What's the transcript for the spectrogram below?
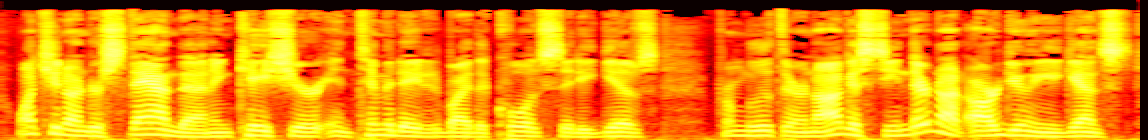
I want you to understand that in case you're intimidated by the quotes that he gives from Luther and Augustine. They're not arguing against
